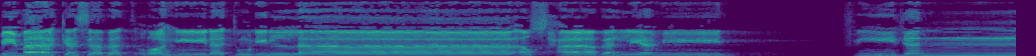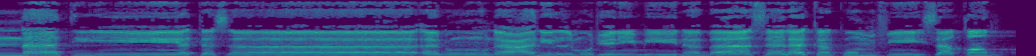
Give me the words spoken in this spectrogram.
بما كسبت رهينة إلا أصحاب اليمين في جنات يتساءلون عن المجرمين ما سلككم في سقر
